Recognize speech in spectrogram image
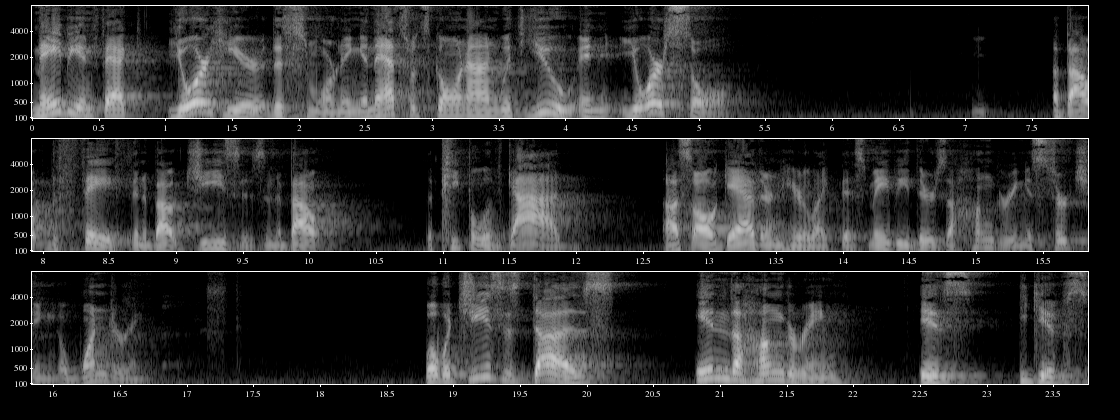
Maybe, in fact, you're here this morning and that's what's going on with you in your soul about the faith and about Jesus and about the people of God, us all gathering here like this. Maybe there's a hungering, a searching, a wondering. Well, what Jesus does in the hungering is he gives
